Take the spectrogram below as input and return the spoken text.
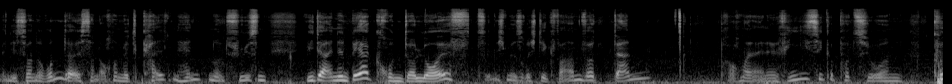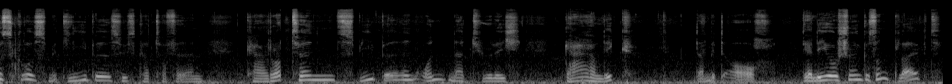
wenn die Sonne runter ist, dann auch noch mit kalten Händen und Füßen wieder einen Berg runterläuft und nicht mehr so richtig warm wird, dann braucht man eine riesige Portion Couscous mit Liebe, Süßkartoffeln, Karotten, Zwiebeln und natürlich Garlic, damit auch der Leo schön gesund bleibt.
